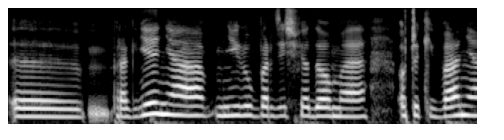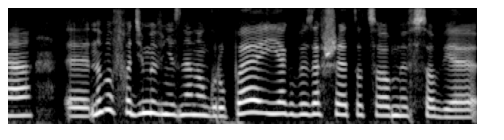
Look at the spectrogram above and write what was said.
yy, pragnienia, mniej lub bardziej świadome, oczekiwania, yy, no bo wchodzimy w nieznaną grupę i jakby zawsze to, co my w sobie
